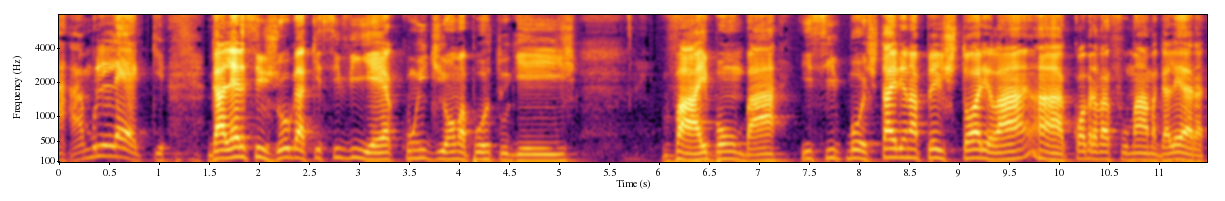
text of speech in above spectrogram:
moleque. Galera, esse jogo aqui, se vier com idioma português, vai bombar. E se postar ele na Play Store lá, a cobra vai fumar, mas galera,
